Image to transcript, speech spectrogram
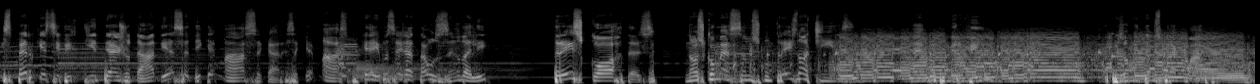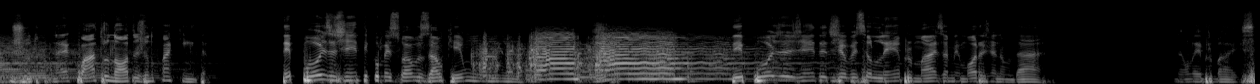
Espero que esse vídeo tenha te ajudado. E essa dica é massa, cara. Essa aqui é massa. Porque aí você já está usando ali três cordas. Nós começamos com três notinhas. Lembra o primeiro vídeo? Depois aumentamos para quatro. Junto, né? Quatro notas junto com a quinta. Depois a gente começou a usar o quê? Um, um, né? Depois a gente, deixa eu ver se eu lembro mais, a memória já não dá. Não lembro mais.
